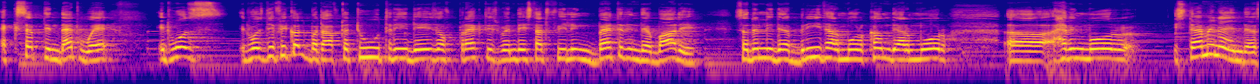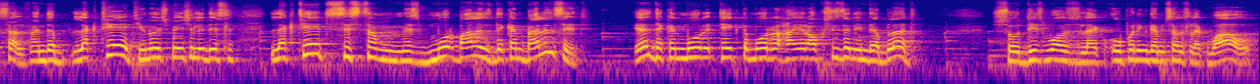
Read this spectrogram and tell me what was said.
accept in that way. It was it was difficult but after two three days of practice when they start feeling better in their body suddenly their breath are more calm they are more uh, having more stamina in their self and the lactate you know especially this lactate system is more balanced. They can balance it. Yes they can more take the more higher oxygen in their blood so this was like opening themselves like wow.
